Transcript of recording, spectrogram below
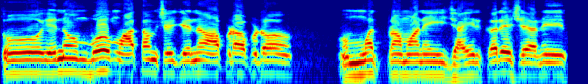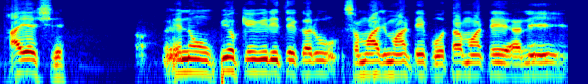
તો એનો બહુ માતમ છે જેને આપણો આપણો મત પ્રમાણે એ જાહેર કરે છે અને થાય જ છે. એનો ઉપયોગ કેવી રીતે કરવું, સમાજ માટે, પોતા માટે અને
